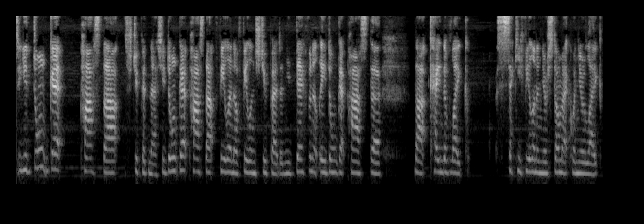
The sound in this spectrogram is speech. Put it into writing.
you don't get past that stupidness. You don't get past that feeling of feeling stupid, and you definitely don't get past the that kind of like sicky feeling in your stomach when you're like,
